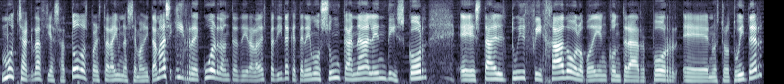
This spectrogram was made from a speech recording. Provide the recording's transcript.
Muchas gracias a todos por estar ahí una semanita más y recuerdo antes de ir a la despedida que tenemos un canal en Discord. Eh, está el tweet fijado o lo podéis encontrar por eh, nuestro Twitter,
